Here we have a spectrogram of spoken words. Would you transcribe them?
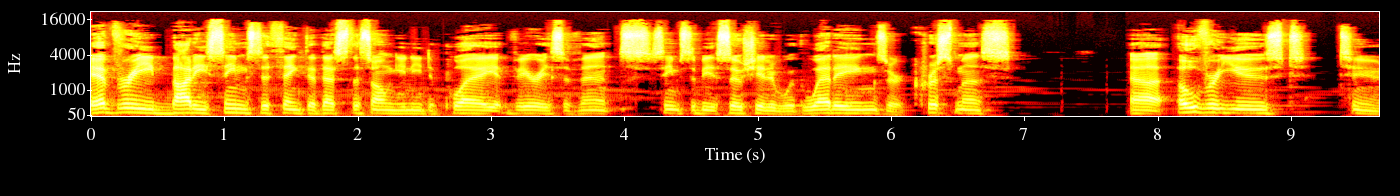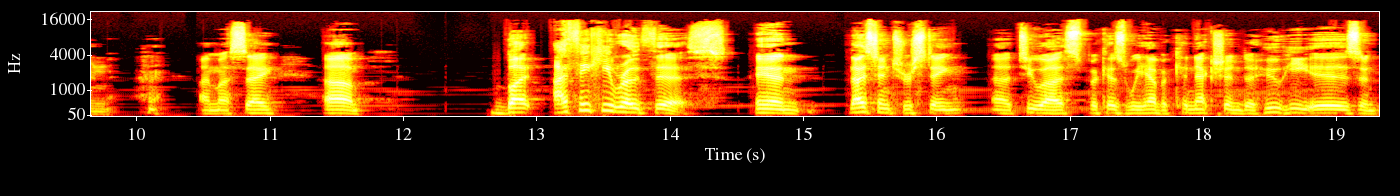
everybody seems to think that that's the song you need to play at various events. Seems to be associated with weddings or Christmas. Uh, overused tune, I must say. Um, but I think he wrote this, and that's interesting uh, to us because we have a connection to who he is and,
